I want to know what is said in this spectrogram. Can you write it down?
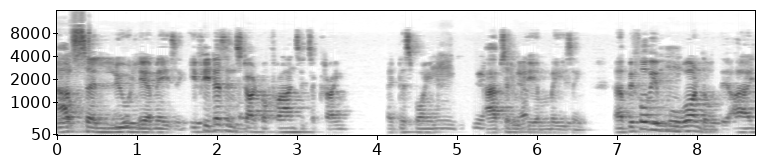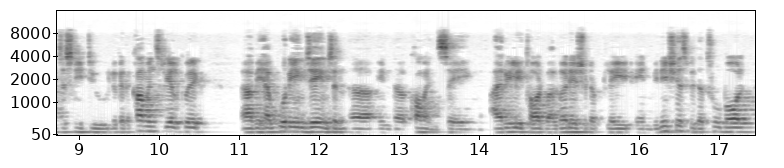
Absolutely amazing. If he doesn't start for France, it's a crime at this point. Mm, yeah. Absolutely amazing. Uh, before we move on, though, I just need to look at the comments real quick. Uh, we have Urim James in uh, in the comments saying, "I really thought Valverde should have played in Vinicius with a through ball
